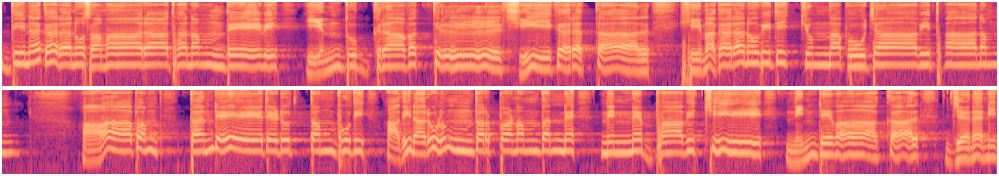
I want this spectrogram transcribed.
ദിനകരനു സമാരാധനം ദേവി എന്തുഗ്രാവത്തിൽ ശീകരത്താൽ ഹിമകരനു വിധിക്കുന്ന പൂജാവിധാനം. ആപം തന്റേതെടുത്തമ്പുതി അതിനരുളും തർപ്പണം തന്നെ നിന്നെ ഭാവിച്ചീ. നിന്റെ വാക്കാൽ ജനനി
